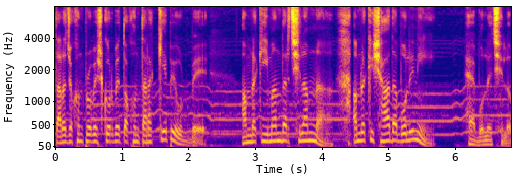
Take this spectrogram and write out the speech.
তারা যখন প্রবেশ করবে, তখন তারা কেঁপে উঠবে। আমরা কি ইমানদার ছিলাম না? আমরা কি শাহাদা বলিনি? হ্যাঁ বলেছিল,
